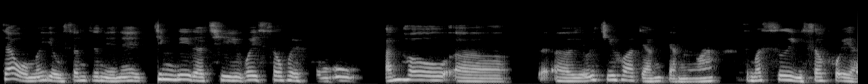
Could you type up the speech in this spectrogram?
在我们有生之年内，尽力的去为社会服务。然后，呃呃，有一句话讲讲的吗？什么施与受会啊？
